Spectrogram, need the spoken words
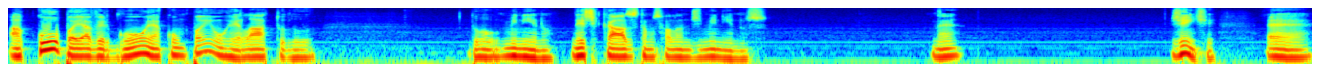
a culpa e a vergonha acompanham o relato do, do menino. Neste caso, estamos falando de meninos. Né? Gente, é,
